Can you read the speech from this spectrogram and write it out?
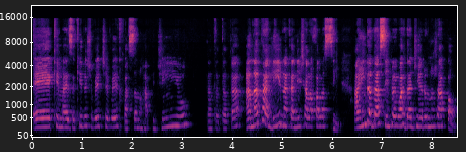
É, quem mais aqui? Deixa eu ver, deixa eu ver. Passando rapidinho. Tá, tá, tá, tá. A Natalina Caniche, ela fala assim: ainda dá sim para guardar dinheiro no Japão.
